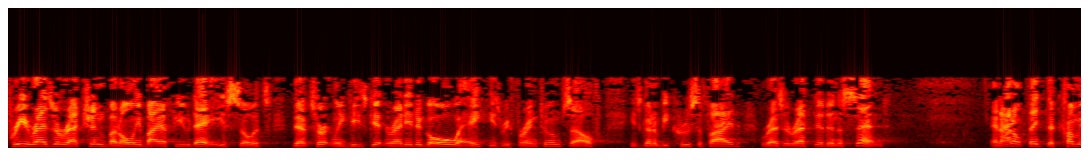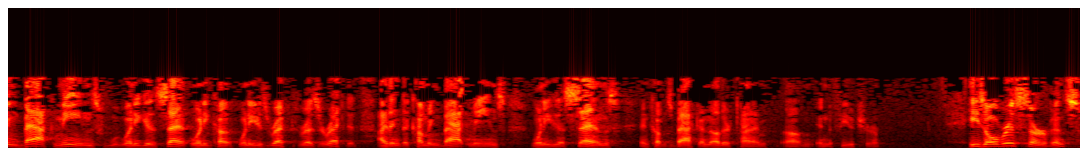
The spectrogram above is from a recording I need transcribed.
pre-resurrection, but only by a few days. So it's that certainly he's getting ready to go away. He's referring to himself. He's going to be crucified, resurrected, and ascend. And I don't think the coming back means when he ascend, when he when he he's resurrected. I think the coming back means when he ascends and comes back another time um, in the future. He's over his servants.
